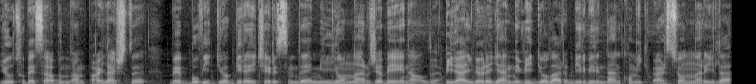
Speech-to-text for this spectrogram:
YouTube hesabından paylaştı ve bu video bir ay içerisinde milyonlarca beğeni aldı. Bilal Göregenli videolar birbirinden komik versiyonlarıyla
